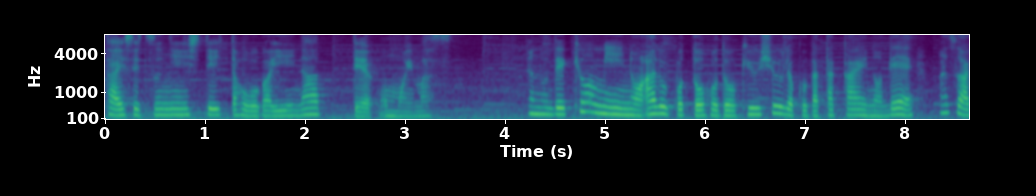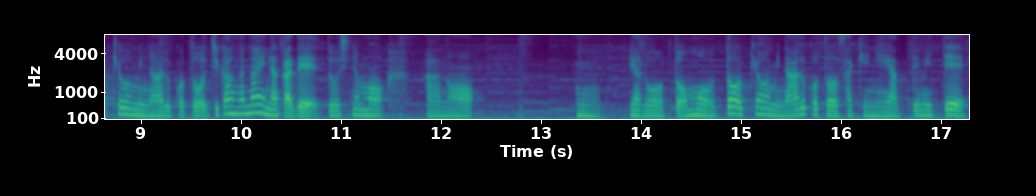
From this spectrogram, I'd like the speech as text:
大切にしていった方がいいなって思います。なので興味のあることほど吸収力が高いのでまずは興味のあること時間がない中でどうしてもあの、うん、やろうと思うと興味のあることを先にやってみて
